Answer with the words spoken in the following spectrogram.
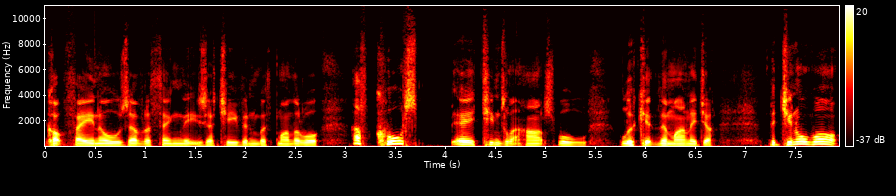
Cup finals, everything that he's achieving with Motherwell. Of course, uh, teams like Hearts will look at the manager. But do you know what?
